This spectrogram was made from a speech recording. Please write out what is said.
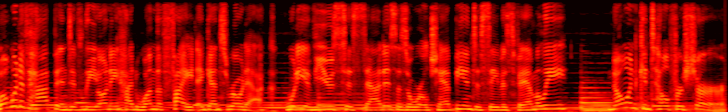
What would have happened if Leone had won the fight against Rodak? Would he have used his status as a world champion to save his family? No one can tell for sure.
